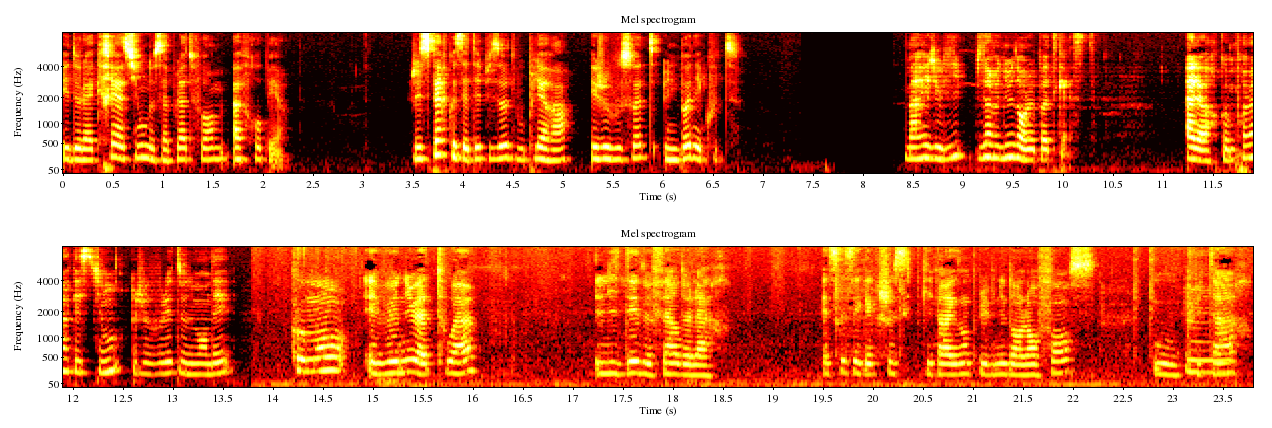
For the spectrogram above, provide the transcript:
et de la création de sa plateforme Afropéa. J'espère que cet épisode vous plaira et je vous souhaite une bonne écoute. Marie-Julie, bienvenue dans le podcast. Alors, comme première question, je voulais te demander comment est venue à toi l'idée de faire de l'art? Est-ce que c'est quelque chose qui, par exemple, est venu dans l'enfance ou plus Hmm. tard?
